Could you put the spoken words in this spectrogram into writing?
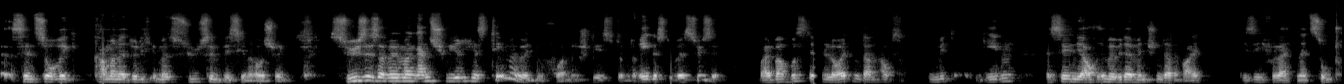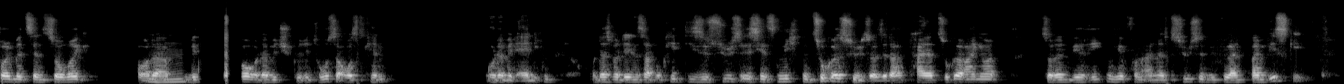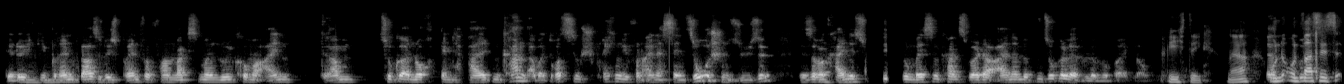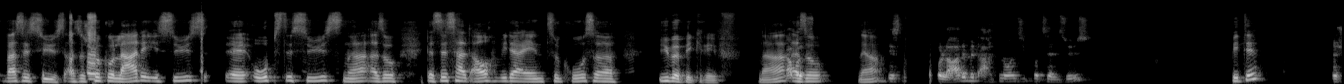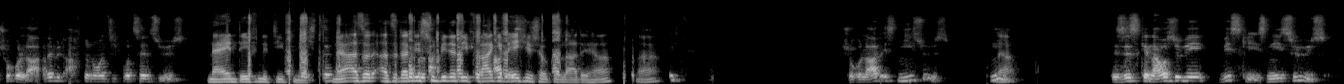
Sensorik kann man natürlich immer süß ein bisschen rausschwenken. Süß ist aber immer ein ganz schwieriges Thema, wenn du vorne stehst und redest über Süße. Weil man muss den Leuten dann auch mitgeben, es sind ja auch immer wieder Menschen dabei, die sich vielleicht nicht so toll mit Sensorik oder mhm. mit oder mit Spirituose auskennen oder mit ähnlichem. Und dass man denen sagt, okay, diese Süße ist jetzt nicht eine Zuckersüße, also da hat keiner Zucker reingemacht, sondern wir reden hier von einer Süße wie vielleicht beim Whisky, der durch die mhm. Brennblase, durchs Brennverfahren maximal 0,1 Gramm Zucker noch enthalten kann. Aber trotzdem sprechen wir von einer sensorischen Süße. Das ist aber mhm. keine Süße, du messen kannst, weil da einer mit einem Zuckerlevel vorbeigelaufen Richtig. Ne? Und, und was, ist, was ist süß? Also Schokolade ist süß, äh, Obst ist süß. Ne? Also das ist halt auch wieder ein zu großer Überbegriff. Ne? Also, ja. Ist Schokolade mit 98% süß? Bitte? eine Schokolade mit 98 Prozent süß? Nein, definitiv nicht. Ja, also, also dann ist schon wieder die Frage, welche Schokolade. Ja? ja. Schokolade ist nie süß. Nie. Ja. Das ist genauso wie Whisky, ist nie süß.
